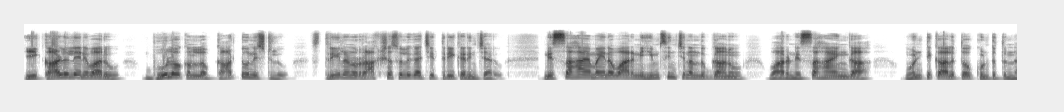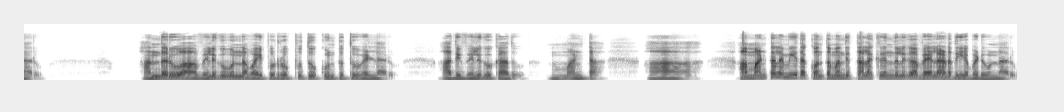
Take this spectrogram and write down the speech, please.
ఈ కాళ్ళు లేనివారు భూలోకంలో కార్టూనిస్టులు స్త్రీలను రాక్షసులుగా చిత్రీకరించారు. నిస్సహాయమైన వారిని హింసించినందుకుగాను వారు నిస్సహాయంగా ఒంటికాలుతో కుంటుతున్నారు. అందరూ ఆ వెలుగు ఉన్న వైపు రొప్పుతూ కుంటుతూ వెళ్ళారు అది వెలుగు కాదు మంట. ఆ ఆ మంటల మీద కొంతమంది తలక్రిందులుగా వేలాడదీయబడి ఉన్నారు.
